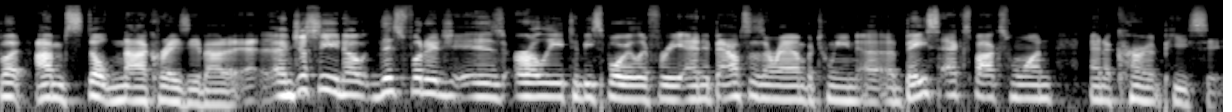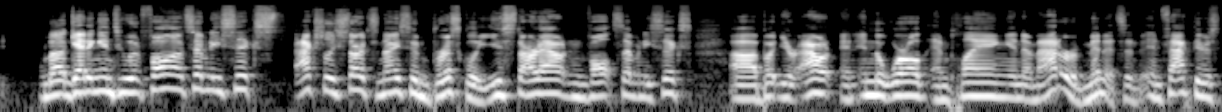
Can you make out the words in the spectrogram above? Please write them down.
but I'm still not crazy about it. And just so you know, this footage is early to be spoiler free, and it bounces around between a, a base Xbox One and a current PC. But getting into it, Fallout 76 actually starts nice and briskly. You start out in Vault 76, uh, but you're out and in the world and playing in a matter of minutes. And in fact, there's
